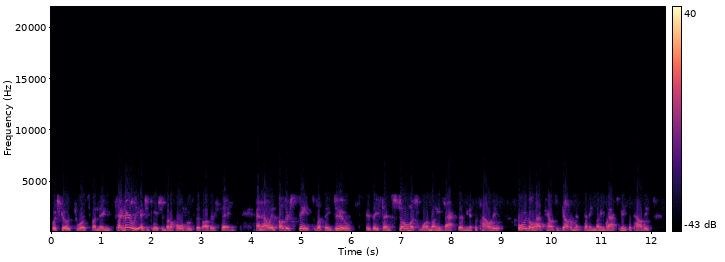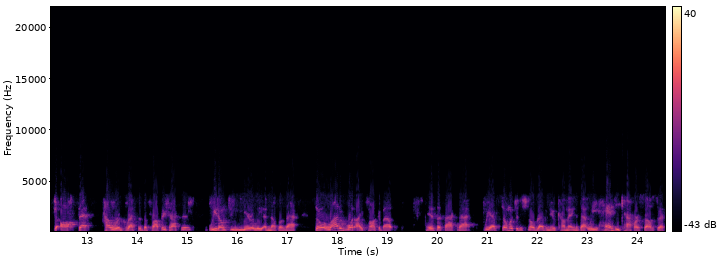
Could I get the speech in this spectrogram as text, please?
which goes towards funding primarily education, but a whole host of other things. And now in other states, what they do is they send so much more money back to their municipalities, or they'll have county government sending money back to municipalities to offset how regressive the property tax is. We don't do nearly enough of that. So a lot of what I talk about is the fact that we have so much additional revenue coming that we handicap ourselves with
